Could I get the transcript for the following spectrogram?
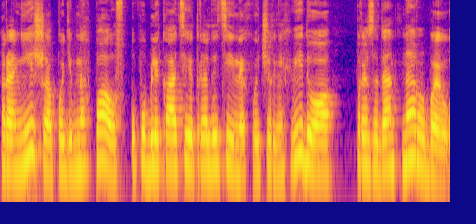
Раніше подібних пауз у публікації традиційних вечірніх відео президент не робив.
